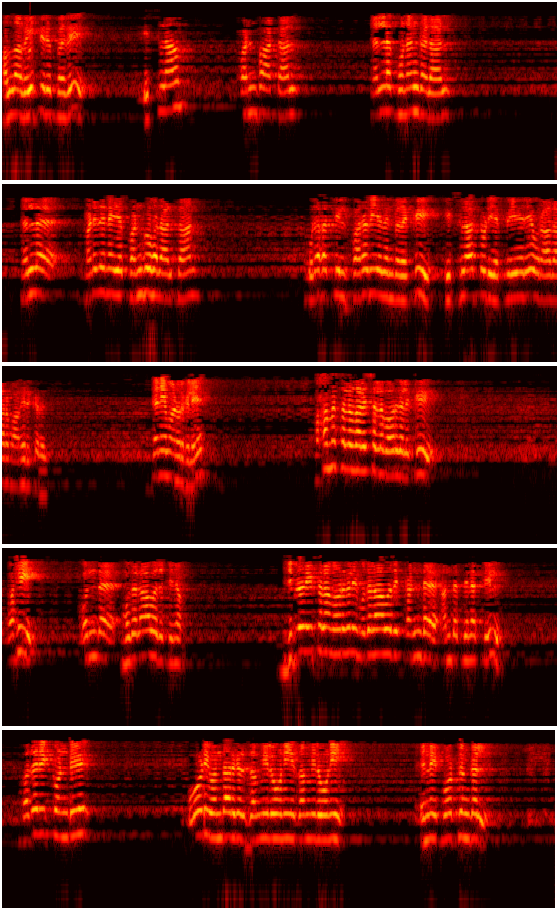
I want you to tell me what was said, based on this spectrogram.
அல்லாஹ் வைத்திருப்பது இஸ்லாம் பண்பாட்டால் நல்ல குணங்களால் நல்ல மனிதநேய பண்புகளால் தான் உலகத்தில் பரவியது என்பதற்கு இஸ்லாத்துடைய பெயரே ஒரு ஆதாரமாக இருக்கிறது. கண்ணியமானவர்களே முகமது சல்லா அலிசல்லம் அவர்களுக்கு வகி வந்த முதலாவது தினம். ஜிப்ரல் அவர்களை முதலாவது கண்ட அந்த தினத்தில் பதறிக்கொண்டு ஓடி வந்தார்கள் ஜம்மிலோனி ஜம்மிலோனி என்னை போற்றுங்கள்.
